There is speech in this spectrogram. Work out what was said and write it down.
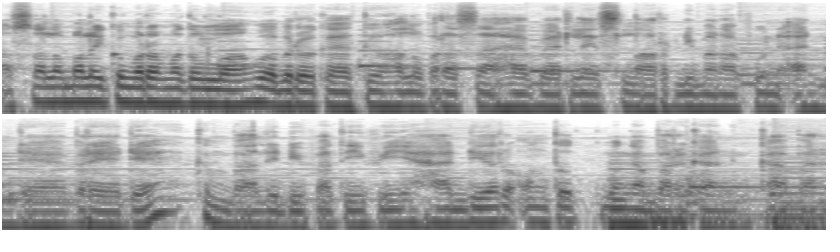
Assalamualaikum warahmatullahi wabarakatuh. Halo para sahabat Leslar di mana pun anda berada Kembali di TV hadir untuk mengabarkan kabar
